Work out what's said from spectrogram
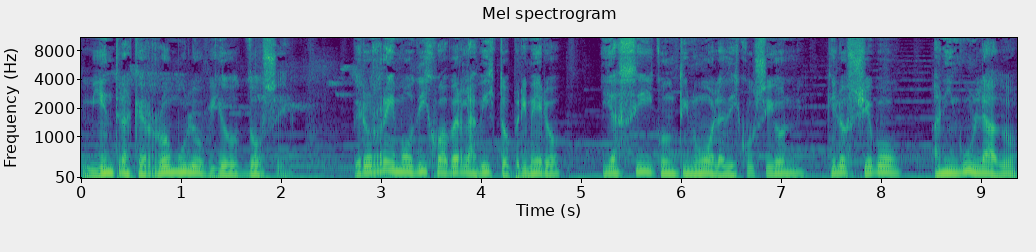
mientras que Rómulo vio doce. Pero Remo dijo haberlas visto primero y así continuó la discusión que los llevó a ningún lado,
